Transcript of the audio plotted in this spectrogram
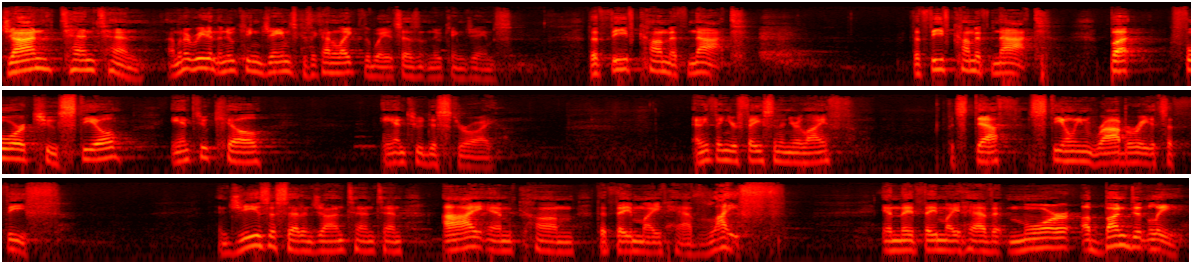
John 10 10. I'm going to read it in the New King James because I kind of like the way it says in the New King James. The thief cometh not. The thief cometh not, but for to steal and to kill and to destroy. Anything you're facing in your life, if it's death, stealing, robbery, it's a thief. And Jesus said in John 10 10, I am come that they might have life and that they might have it more abundantly.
